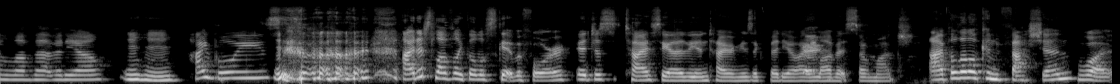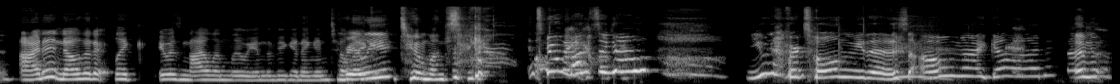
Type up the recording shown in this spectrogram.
love that video. Mm-hmm. Hi boys. I just love like the little skit before. It just ties together the entire music video. I love it so much. I have a little confession. What? I didn't know that it like it was Niall and Louie in the beginning until Really? like two months ago. Two my months ago? You never told me this. Oh my god. So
